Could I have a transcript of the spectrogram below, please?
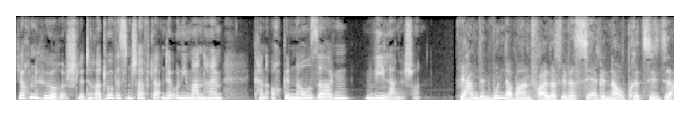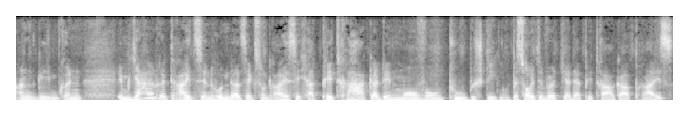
Jochen Hörisch, Literaturwissenschaftler an der Uni Mannheim, kann auch genau sagen, wie lange schon. Wir haben den wunderbaren Fall, dass wir das sehr genau präzise angeben können. Im Jahre 1336 hat Petrarca den Mont Ventoux bestiegen. Und bis heute wird ja der Petrarca-Preis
